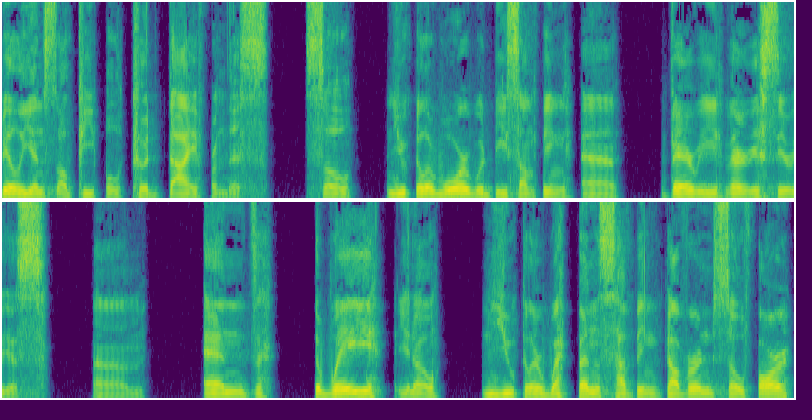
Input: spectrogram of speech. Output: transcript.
billions of people could die from this. So nuclear war would be something uh, very, very serious. Um, and the way, you know, nuclear weapons have been governed so far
